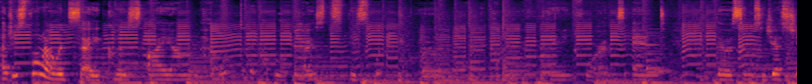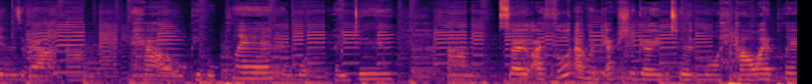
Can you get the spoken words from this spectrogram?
I just thought I would say because I um, have looked at a couple of posts this week um, on a couple of planning forums and there were some suggestions about um, how people plan and what they do. So I thought I would actually go into more how I plan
